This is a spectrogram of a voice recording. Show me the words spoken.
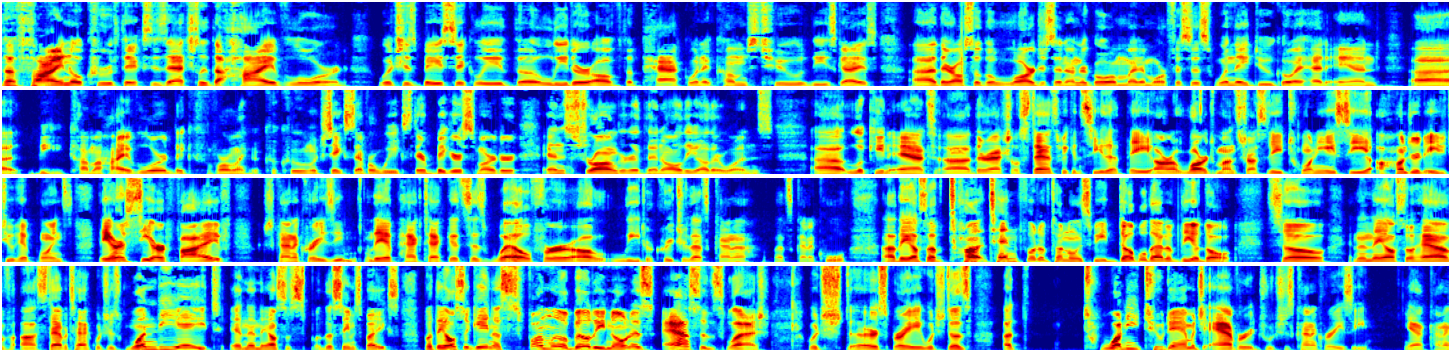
the final Kruthiks is actually the Hive Lord, which is basically the leader of the pack when it comes to these guys. Uh, they're also the largest and undergo a metamorphosis when they do go ahead and uh, become a Hive Lord. They form like a cocoon, which takes several weeks. They're bigger, smarter, and stronger than all the other ones. Uh, looking at uh, their actual stats, we can see that they are a large monstrosity, 20 AC, 182 hit points. They are a CR5, which is kind of crazy. They have pack tactics as well for a leader creature. That's kind of that's kind of cool. Uh, they also have 10 foot of tunneling speed, double that of the adult. So, and then they also have uh, stab attack, which is 1d8, and then they also the same spikes, but they also gain a fun little ability known as Acid Splash, which or spray, which does a 22 damage average, which is kind of crazy. Yeah, kind of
